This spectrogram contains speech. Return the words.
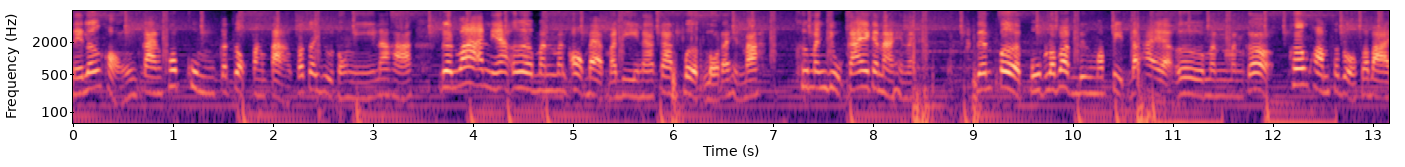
ในเรื่องของการควบคุมกระจกต่างๆ ก็จะอยู่ตรงนี้นะคะ เดือนว่าอันเนี้ยเออมันมันออกแบบมาดีนะ การเปิดรถอะเห็นปะคือมันอยู่ใกล้กันนะเห็นไหม เดินเปิดปุ๊บแล้วแบบดึงมาปิดได้อะเออมันมันก็เพิ่มความสะดวกสบาย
